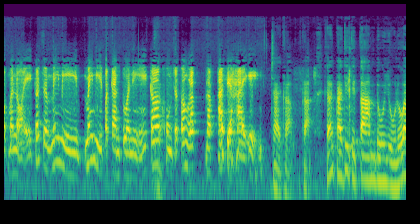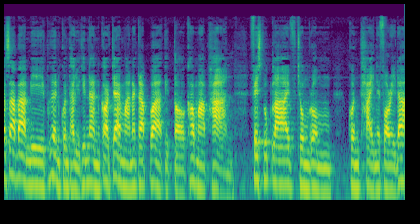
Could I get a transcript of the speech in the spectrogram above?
ออกมาหน่อย ก็จะไม่มีไม่มีประกันตัวนี้ ก็คงจะต้องรับรับค่าเสียหายเอง ใช่ครับครับฉะนั้นใครที่ติดตามดูอยู่หรือว่าทราบว่ามีเพื่อนคนไทยอยู่ที่นั่น ก็แจ้งมานะครับว่าติดต่อเข้ามาผ่าน Facebook Live ชมรมคนไทยในฟลอริดา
